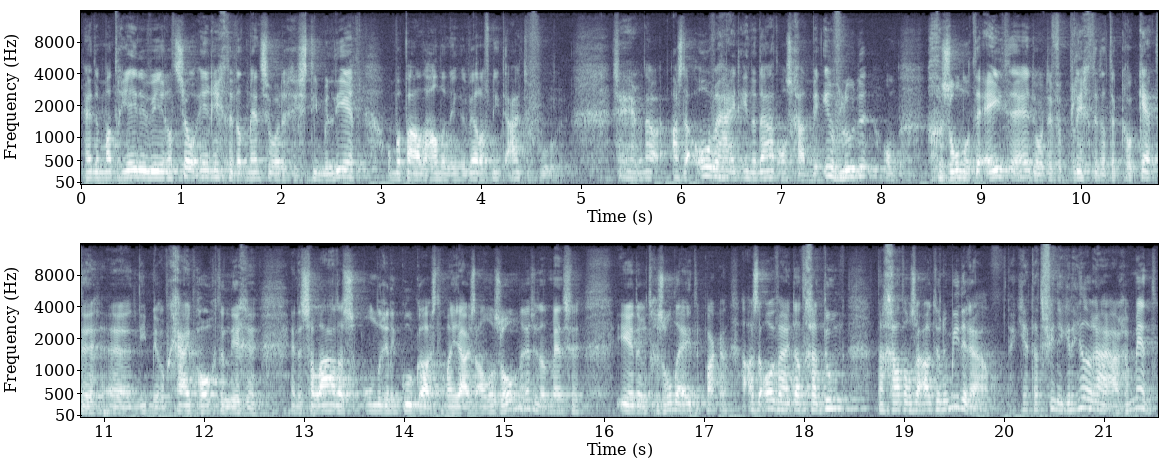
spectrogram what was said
hè, de materiële wereld zo inrichten dat mensen worden gestimuleerd om bepaalde handelingen wel of niet uit te voeren. Zeggen nou, als de overheid inderdaad ons gaat beïnvloeden om gezonder te eten, hè, door te verplichten dat de kroketten eh, niet meer op grijphoogte liggen en de salades onder in de koelkast, maar juist andersom, hè, zodat mensen eerder het gezonde eten pakken. Als de overheid dat gaat doen, dan gaat onze autonomie eraan. Ja, dat vind ik een heel raar argument.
